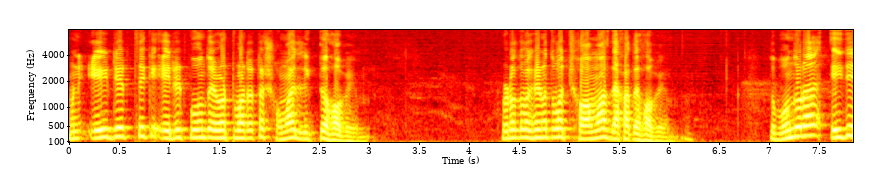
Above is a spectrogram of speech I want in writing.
মানে এই ডেট থেকে এই ডেট পর্যন্ত এবং তোমার একটা সময় লিখতে হবে। টোটাল তোমার এখানে তোমার ছ মাস দেখাতে হবে। তো বন্ধুরা, এই যে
